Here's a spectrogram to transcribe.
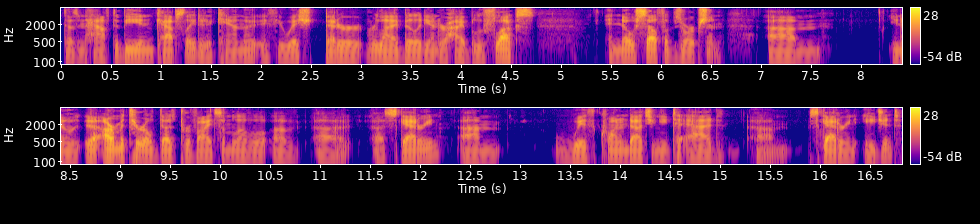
doesn't have to be encapsulated. It can, if you wish. Better reliability under high blue flux and no self-absorption. Um, you know, uh, our material does provide some level of uh, uh, scattering. Um, with quantum dots, you need to add um, scattering agent.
